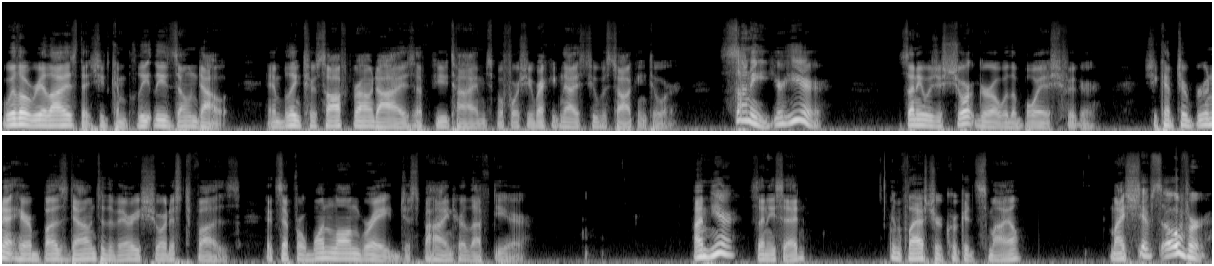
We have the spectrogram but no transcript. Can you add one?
Willow realized that she'd completely zoned out and blinked her soft brown eyes a few times before she recognized who was talking to her. Sunny, you're here! Sunny was a short girl with a boyish figure. She kept her brunette hair buzzed down to the very shortest fuzz, except for one long braid just behind her left ear. I'm here, Sunny said, and flashed her crooked smile. My shift's over!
